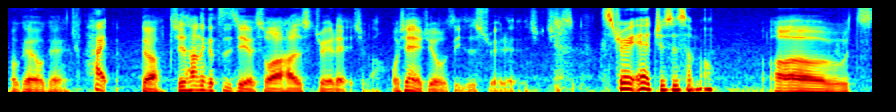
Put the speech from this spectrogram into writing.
OK OK，嗨对啊，其实他那个字界也说到他是 straight edge 啦，我现在也觉得我自己是 straight edge，其实。，straight edge 是什么？呃，直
